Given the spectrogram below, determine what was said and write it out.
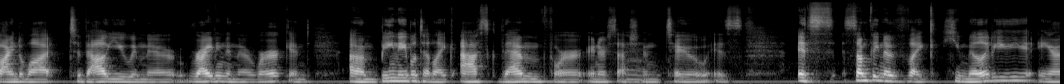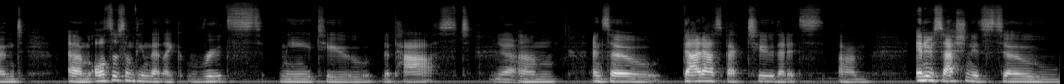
find a lot to value in their writing and their work. And um, being able to like ask them for intercession too is it's something of like humility and um, also something that like roots me to the past. Yeah. um, and so that aspect too, that it's um, intercession is so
